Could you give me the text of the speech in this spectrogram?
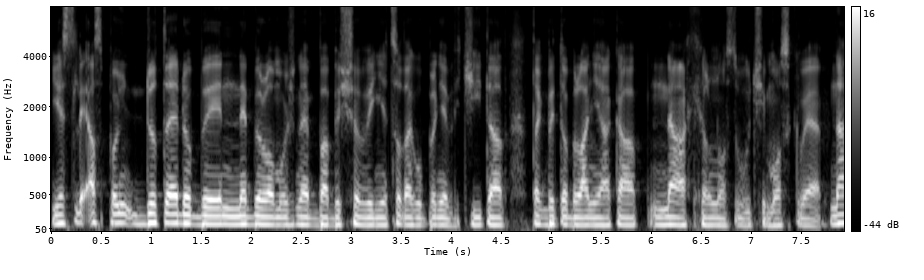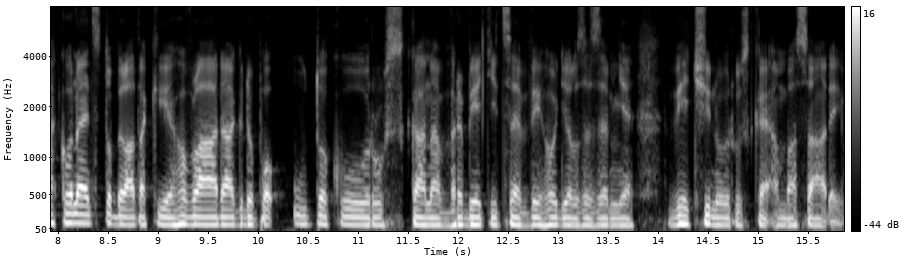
Jestli aspoň do té doby nebylo možné Babišovi něco tak úplně vyčítat, tak by to byla nějaká náchylnost vůči Moskvě. Nakonec to byla taky jeho vláda, kdo po útoku Ruska na Vrbětice vyhodil ze země většinu ruské ambasády.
